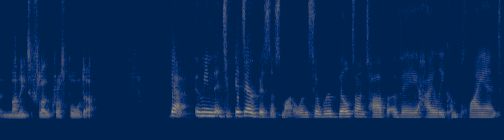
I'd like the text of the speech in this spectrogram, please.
and money to flow cross border? Yeah, I mean it's it's our business model, and so we're built on top of a highly compliant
